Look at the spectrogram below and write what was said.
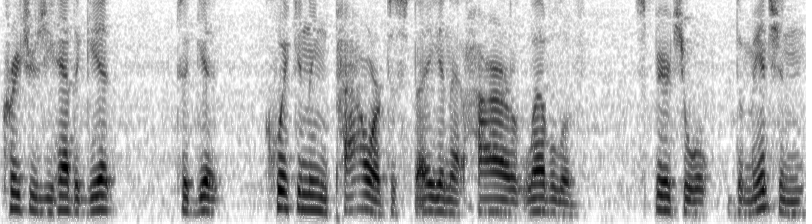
creatures you had to get to get quickening power to stay in that higher level of spiritual dimension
